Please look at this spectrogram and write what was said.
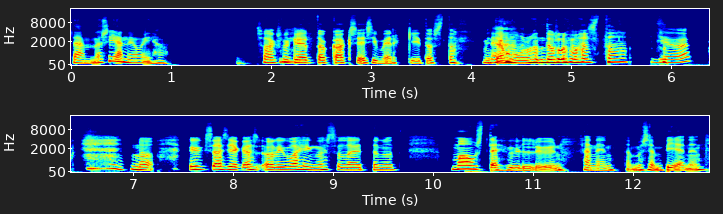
tämmöisiä ne on ihan. Saanko mä kertoa kaksi esimerkkiä tuosta, mitä mulla on tullut vastaan? Joo. No, yksi asiakas oli vahingossa laittanut maustehyllyyn hänen tämmöisen pienen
